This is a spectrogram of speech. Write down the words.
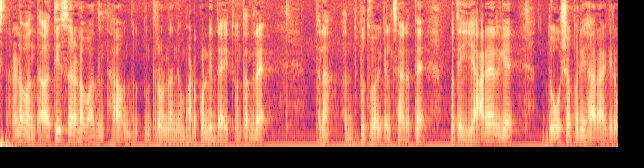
ಸರಳವಂಥ ಅತಿ ಸರಳವಾದಂತಹ ಒಂದು ತಂತ್ರವನ್ನು ನೀವು ಮಾಡಿಕೊಂಡಿದ್ದಾಯಿತು ಅಂತಂದರೆ ಅದಲ್ಲ ಅದ್ಭುತವಾಗಿ ಕೆಲಸ ಆಗುತ್ತೆ. ಮತ್ತು ಯಾರ್ಯಾರಿಗೆ ದೋಷ ಪರಿಹಾರ ಆಗಿರೋ,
